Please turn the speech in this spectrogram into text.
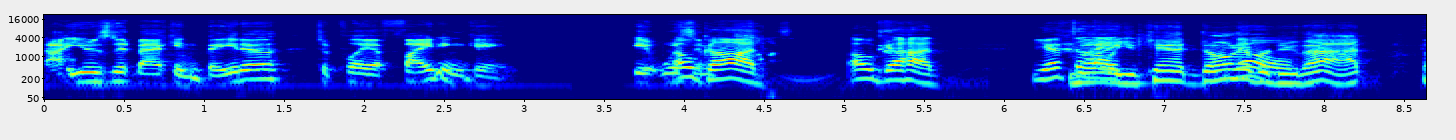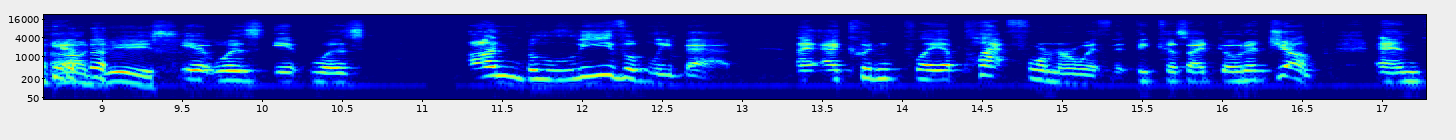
I used it back in beta to play a fighting game. It was Oh, God. Oh God, you have to no, like. you can't. Don't No. ever do that. Yeah. Oh, jeez. It was it was unbelievably bad. I, I couldn't play a platformer with it because I'd go to jump and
